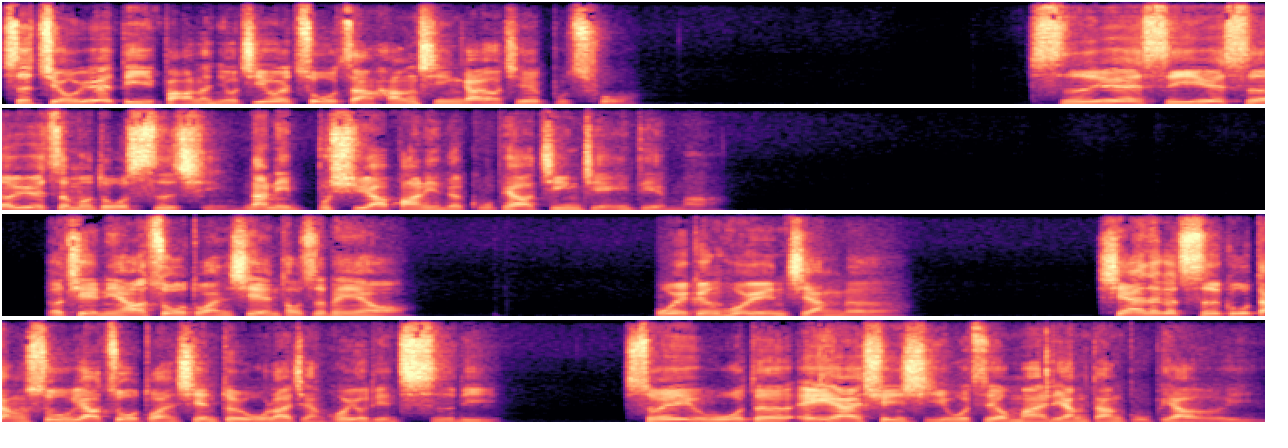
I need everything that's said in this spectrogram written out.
是九月底法人有机会做账，行情应该有机会不错。十月、十一月、十二月这么多事情，那你不需要把你的股票精简一点吗？而且你要做短线，投资朋友，我也跟会员讲了，现在这个持股档数要做短线，对我来讲会有点吃力，所以我的 AI 讯息我只有买两档股票而已，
